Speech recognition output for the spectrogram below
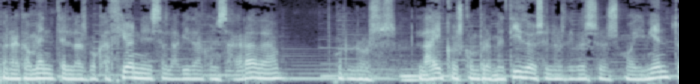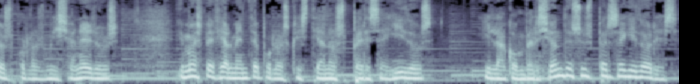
para que aumenten las vocaciones a la vida consagrada, por los laicos comprometidos en los diversos movimientos, por los misioneros y muy especialmente por los cristianos perseguidos y la conversión de sus perseguidores,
